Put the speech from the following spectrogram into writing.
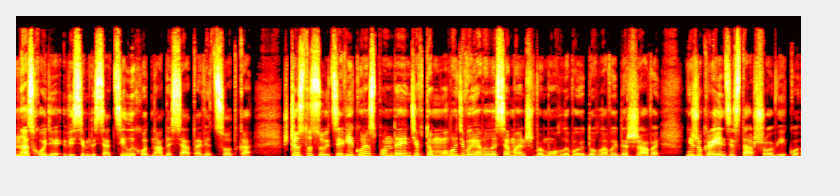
на сході 80,1%. Що стосується віку респондентів, то молодь виявилася менш вимогливою до глави держави, ніж українці старшого віку.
